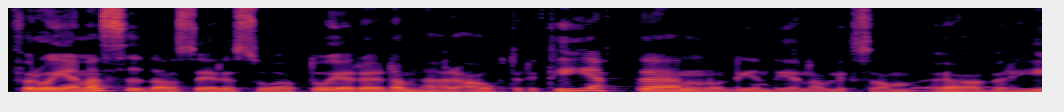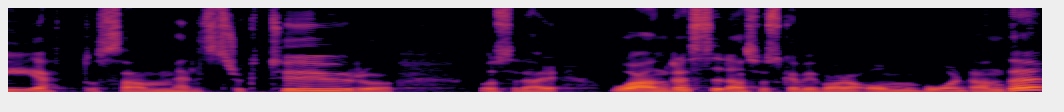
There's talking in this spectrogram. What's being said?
För å ena sidan så är det så att då är det den här auktoriteten och det är en del av liksom överhet och samhällsstruktur och, och sådär. Å andra sidan så ska vi vara omvårdande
